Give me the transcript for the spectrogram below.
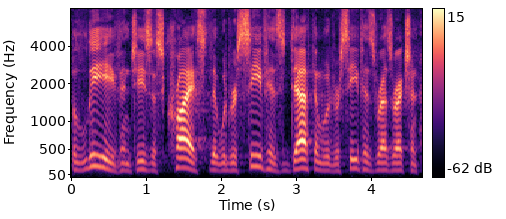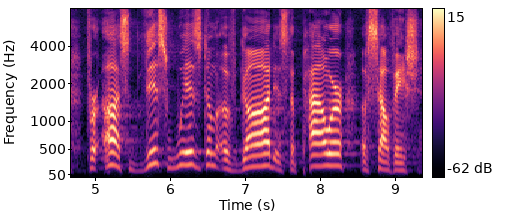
believe in Jesus Christ, that would receive his death and would receive his resurrection, for us, this wisdom of God is the power of salvation.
